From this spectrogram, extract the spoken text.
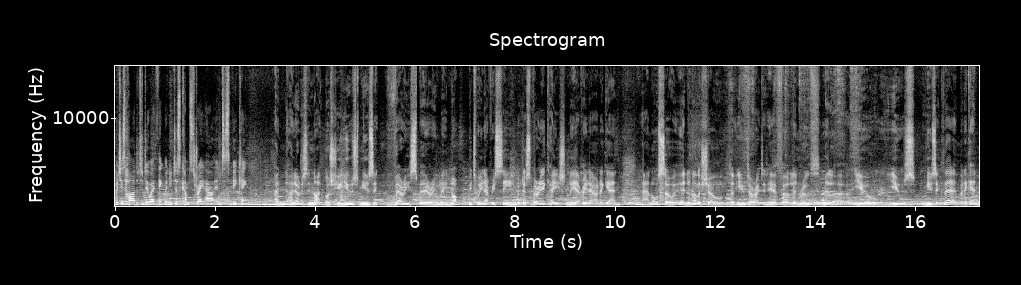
which is harder to do, I think, when you just come straight out into speaking. And I noticed in Night Bus you used music very sparingly, not between every scene, but just very occasionally, every now and again. And also in another show that you've directed here for Lynn Ruth Miller, you use music there, but again,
